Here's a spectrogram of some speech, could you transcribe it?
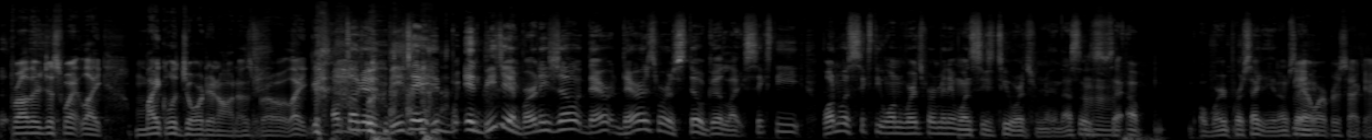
brother just went like Michael Jordan on us, bro. Like I'm talking BJ in, BJ and Bernie's show. Their theirs were still good. Like sixty one was sixty one words per minute, one one sixty two words per minute. That's a, mm-hmm. se- a, a word per second. You know what I'm saying? yeah, word per second.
